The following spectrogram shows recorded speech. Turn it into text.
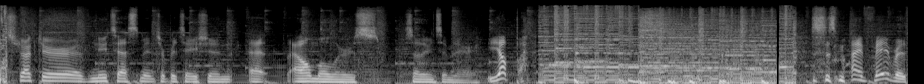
Instructor of New Testament interpretation at Al Mohler's Southern Seminary. Yup. This is my favorite,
